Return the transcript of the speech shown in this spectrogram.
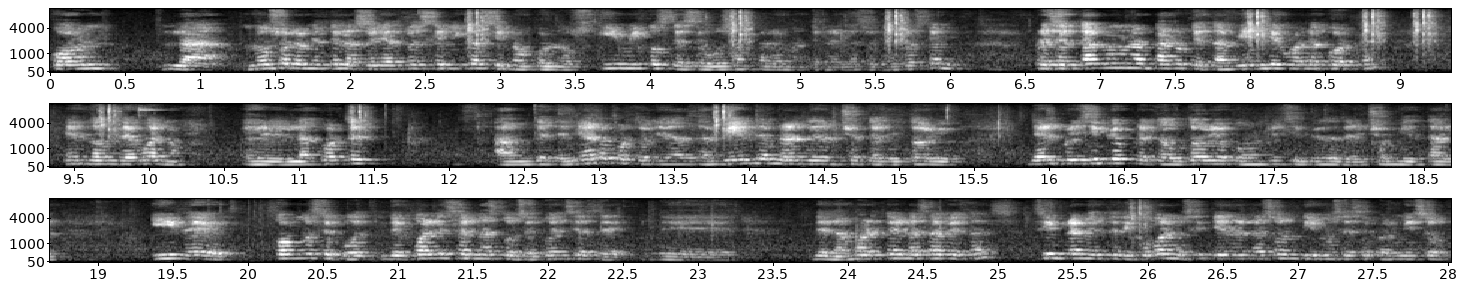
con la, no solamente la soya transgénica, sino con los químicos que se usan para mantener la soya transgénica. Presentaron un amparo que también llegó a la Corte, en donde, bueno, eh, la Corte, aunque tenía la oportunidad también de hablar de derecho al territorio, del principio precautorio como un principio de derecho ambiental y de cómo se de cuáles son las consecuencias de, de, la muerte de las abejas, simplemente dijo, bueno, si tienen razón, dimos ese permiso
